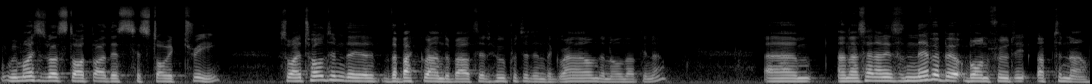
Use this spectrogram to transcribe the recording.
we might as well start by this historic tree. So I told him the, the background about it, who put it in the ground and all that, you know. Um, and I said, and it's never borne fruit up to now,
